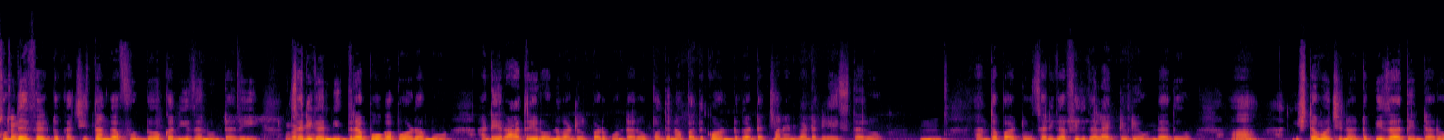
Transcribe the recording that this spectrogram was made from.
ఫుడ్ ఎఫెక్ట్ ఖచ్చితంగా ఫుడ్ ఒక రీజన్ ఉంటుంది. సరిగా నిద్ర పోకపోవడము అంటే రాత్రి రెండు గంటలకు పడుకుంటారు పొద్దున పదకొండు గంటలకు పన్నెండు గంటలకు లేస్తారు. దాంతోపాటు సరిగా ఫిజికల్ యాక్టివిటీ ఉండదు. ఇష్టం వచ్చినట్టు పిజ్జా తింటారు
